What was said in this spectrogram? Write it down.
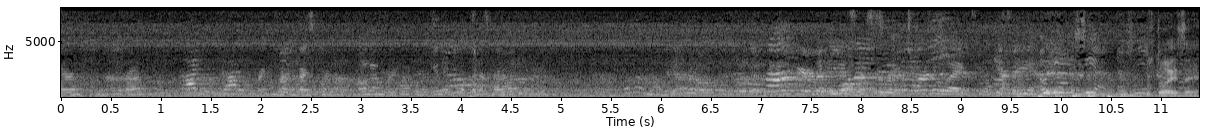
There faz por nada. Olha, amor, tá bom. Quem vai abraçar ela? Os dois aí.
